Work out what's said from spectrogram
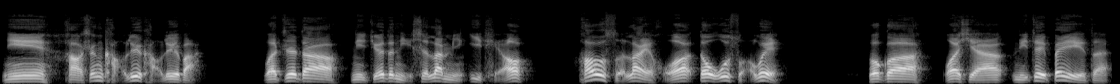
你好生考虑考虑吧，我知道你觉得你是烂命一条。”好死赖活都无所谓，不过我想你这辈子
